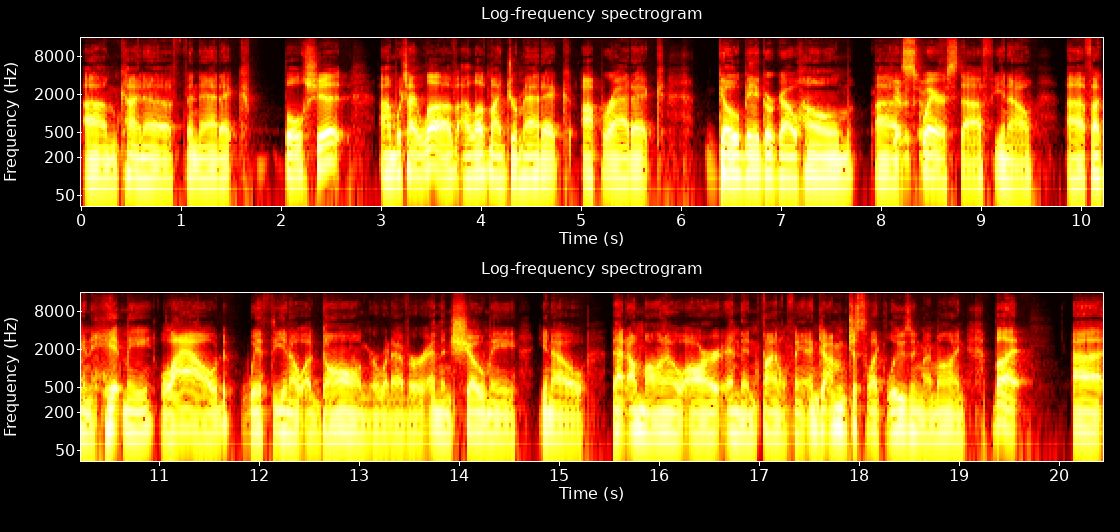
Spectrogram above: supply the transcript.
um, kind of fanatic bullshit, um, which I love. I love my dramatic, operatic, go big or go home uh, Give it to Square stuff. You know, uh, fucking hit me loud with you know a gong or whatever, and then show me you know that Amano art, and then Final Fan, and I'm just like losing my mind. But uh,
